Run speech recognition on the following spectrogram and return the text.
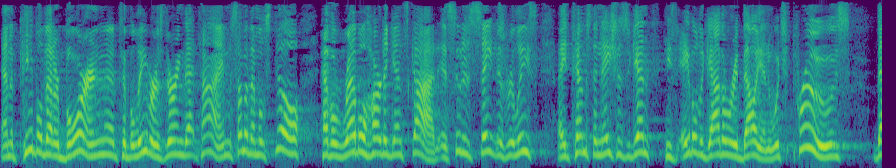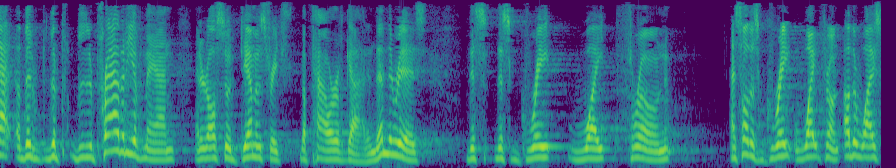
And the people that are born uh, to believers during that time, some of them will still have a rebel heart against God. As soon as Satan is released and tempts the nations again, he's able to gather rebellion, which proves that uh, the, the, the depravity of man, and it also demonstrates the power of God. And then there is this, this great white throne. I saw this great white throne, otherwise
